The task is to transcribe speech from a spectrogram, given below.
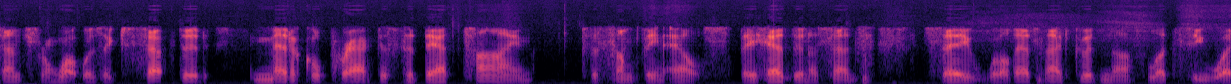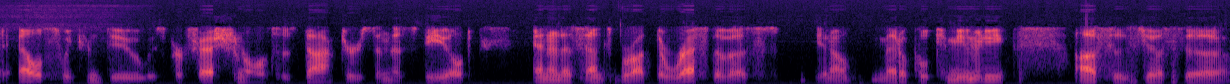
sense, from what was accepted medical practice at that time to something else. They had, in a sense, say, well, that's not good enough. Let's see what else we can do as professionals, as doctors in this field, and in a sense brought the rest of us, you know, medical community, us as just a,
